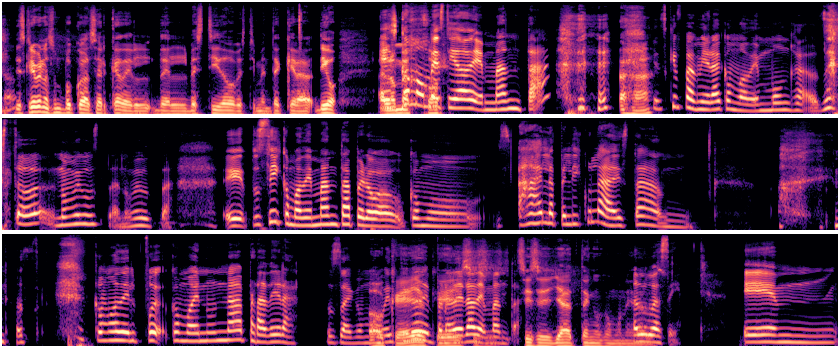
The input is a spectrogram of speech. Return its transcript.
¿no? Descríbenos un poco acerca del, del vestido o vestimenta que era, digo, a Es lo como mejor... un vestido de manta. Ajá. Es que para mí era como de monja, o sea, estaba- no me gusta, no me gusta. Eh, pues sí, como de manta, pero como, ah, la película esta, mm, no sé, como del, como en una pradera, o sea, como Ok, vestido de pradera sí, de manta, Sí, sí, ya tengo como una idea. algo así. Em,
